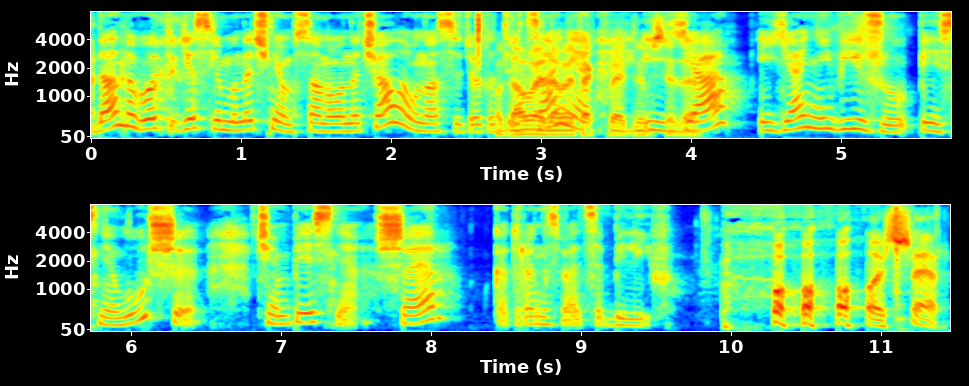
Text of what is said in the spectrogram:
Да, но вот если мы начнем с самого начала, у нас идет отрицание. Давай, давай так пройдемся, и, да. я, и я не вижу песни лучше, чем песня Шер, которая называется «Believe». Шер.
